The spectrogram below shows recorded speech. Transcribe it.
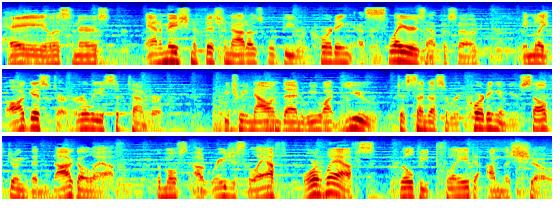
Hey, listeners. Animation aficionados will be recording a Slayers episode in late August or early September. Between now and then, we want you to send us a recording of yourself doing the Naga laugh. The most outrageous laugh or laughs will be played on the show.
